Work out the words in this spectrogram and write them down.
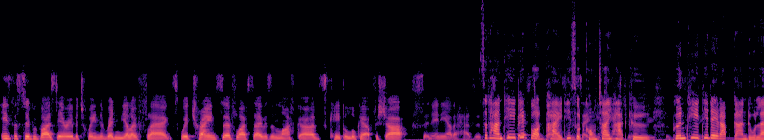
is the supervised area between the red and yellow flags, where trained surf lifesavers and lifeguards keep a lookout for sharks and any other hazards. สถานที่ที่ปลอดภัยที่สุดของชายหาดคือ พื้นที่ที่ได้รับการดูแล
